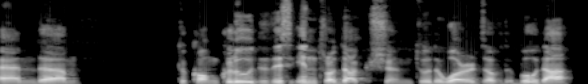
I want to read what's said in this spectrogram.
And um, to conclude this introduction to the words of the Buddha,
